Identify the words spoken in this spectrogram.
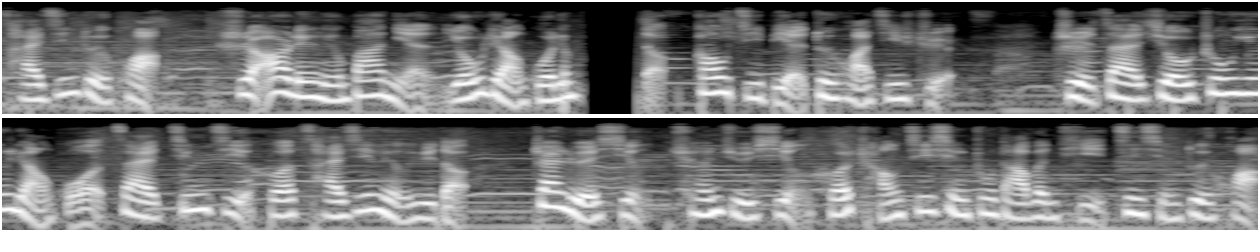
财经对话是2008年由两国联的高级别对话机制，旨在就中英两国在经济和财经领域的战略性、全局性和长期性重大问题进行对话，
